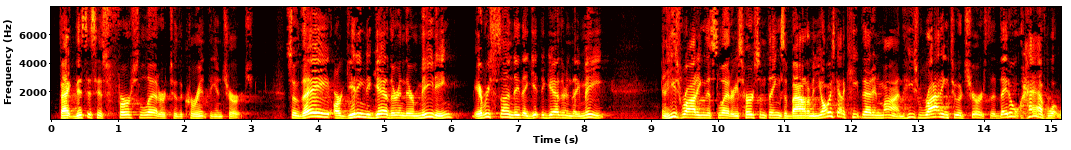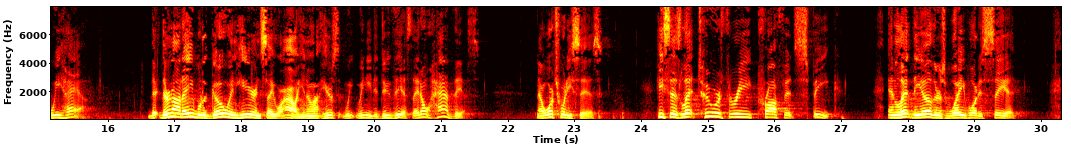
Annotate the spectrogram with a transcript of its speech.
In fact, this is his first letter to the Corinthian church. So they are getting together and they're meeting. Every Sunday they get together and they meet. And he's writing this letter. He's heard some things about them, and you always got to keep that in mind. He's writing to a church that they don't have what we have. They're not able to go in here and say, wow, you know, here's, we, we need to do this. They don't have this. Now, watch what he says. He says, Let two or three prophets speak, and let the others weigh what is said.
